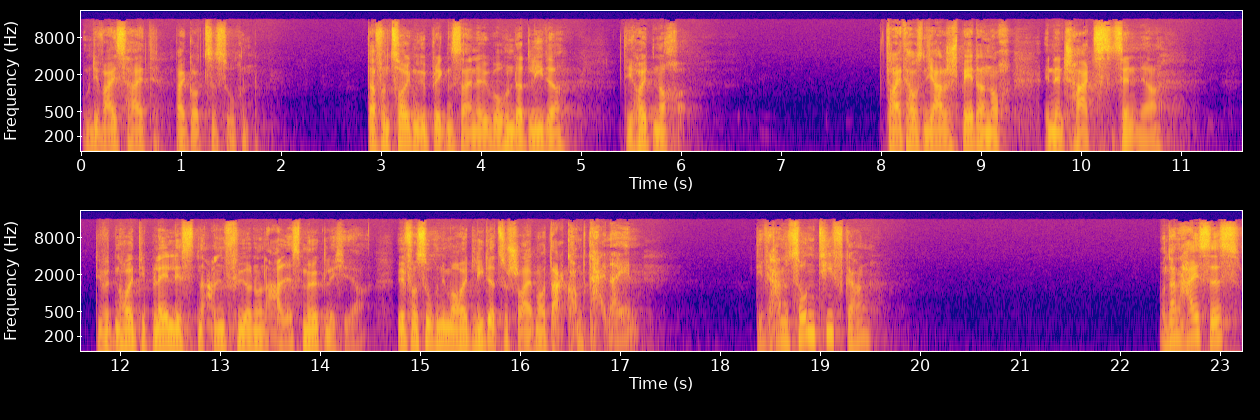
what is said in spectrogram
um die Weisheit bei Gott zu suchen. Davon zeugen übrigens seine über 100 Lieder, die heute noch 3000 Jahre später noch in den Charts sind, ja. Die würden heute die Playlisten anführen und alles Mögliche, ja. Wir versuchen immer heute Lieder zu schreiben, aber da kommt keiner hin. Die, wir haben so einen Tiefgang. Und dann heißt es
